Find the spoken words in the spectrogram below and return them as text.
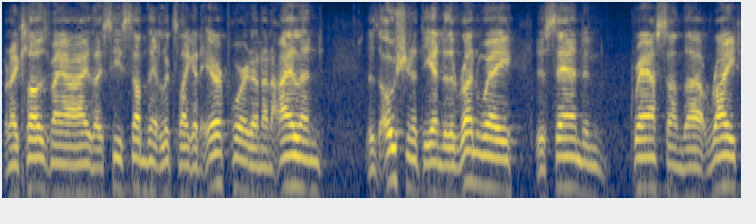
When I close my eyes, I see something that looks like an airport on an island. There's ocean at the end of the runway. There's sand and grass on the right.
